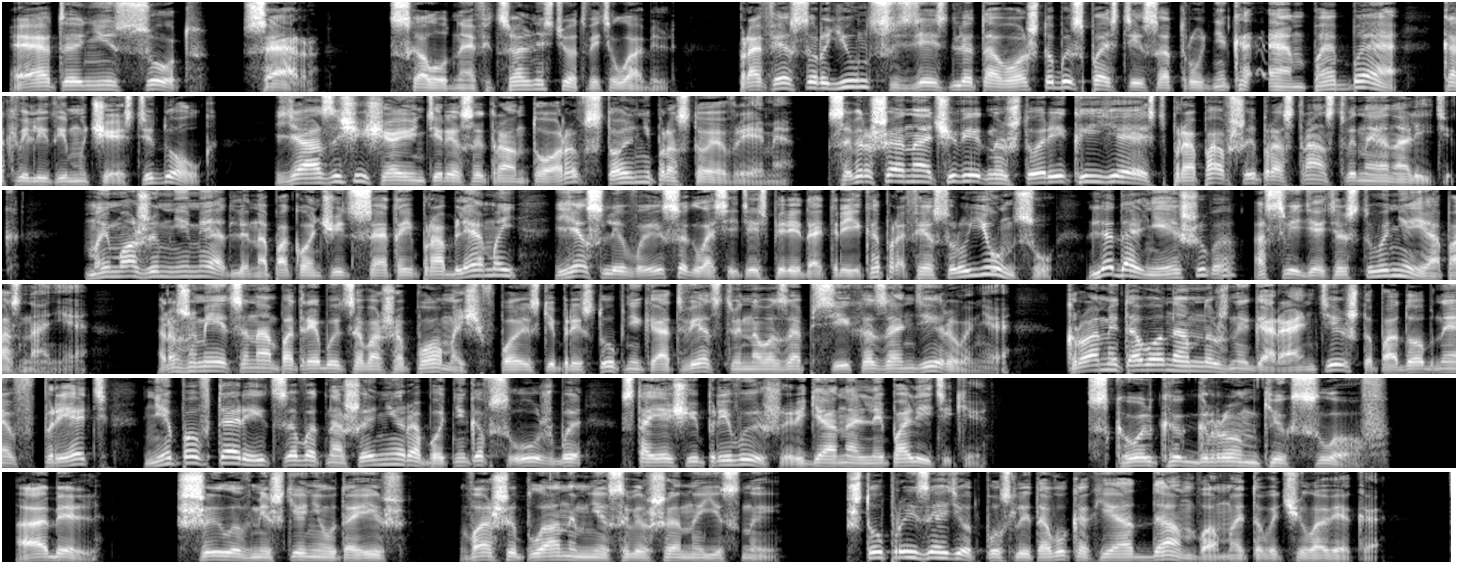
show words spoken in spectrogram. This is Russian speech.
«Это не суд, сэр», — с холодной официальностью ответил Абель. «Профессор Юнс здесь для того, чтобы спасти сотрудника МПБ, как велит ему честь и долг. Я защищаю интересы Трантора в столь непростое время. Совершенно очевидно, что Рик и есть пропавший пространственный аналитик. Мы можем немедленно покончить с этой проблемой, если вы согласитесь передать Рика профессору Юнсу для дальнейшего освидетельствования и опознания». Разумеется, нам потребуется ваша помощь в поиске преступника, ответственного за психозондирование. Кроме того, нам нужны гарантии, что подобное впредь не повторится в отношении работников службы, стоящей превыше региональной политики». «Сколько громких слов! Абель, шило в мешке не утаишь. Ваши планы мне совершенно ясны. Что произойдет после того, как я отдам вам этого человека?»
